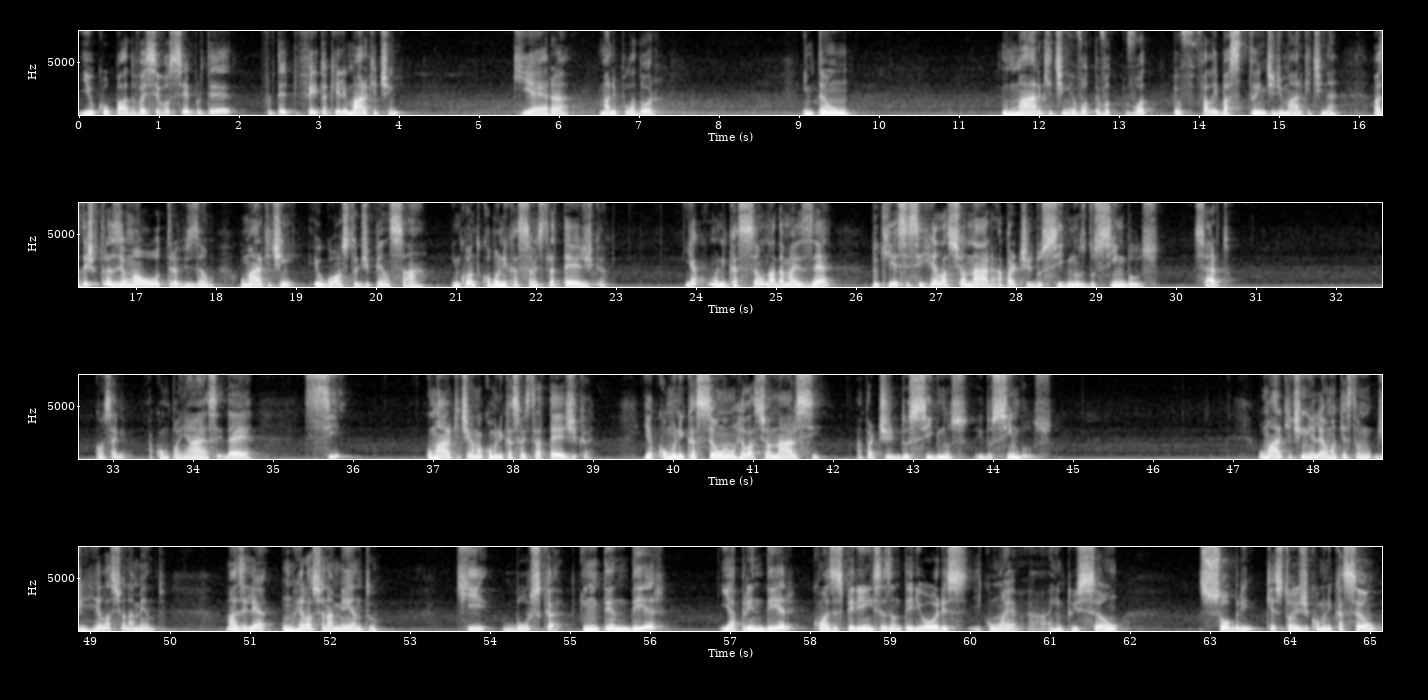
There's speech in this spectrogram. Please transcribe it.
e o culpado vai ser você por ter por ter feito aquele marketing que era manipulador. Então, o marketing, eu vou, eu vou, vou eu falei bastante de marketing, né? Mas deixa eu trazer uma outra visão. O marketing, eu gosto de pensar enquanto comunicação estratégica. E a comunicação nada mais é do que esse se relacionar a partir dos signos, dos símbolos, certo? Consegue acompanhar essa ideia? Se o marketing é uma comunicação estratégica e a comunicação é um relacionar-se a partir dos signos e dos símbolos, o marketing ele é uma questão de relacionamento, mas ele é um relacionamento que busca entender e aprender com as experiências anteriores e com a, a intuição sobre questões de comunicação,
